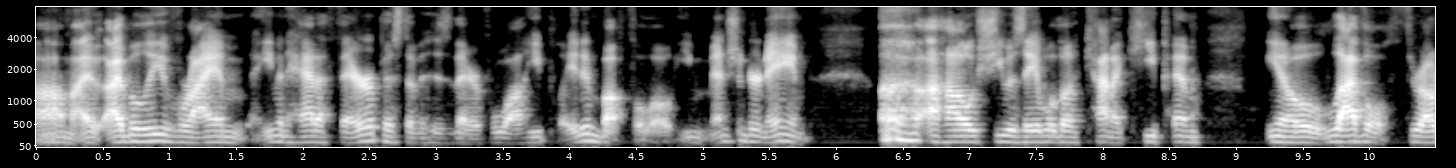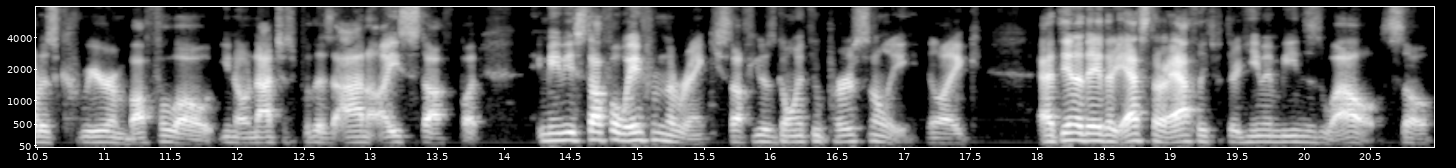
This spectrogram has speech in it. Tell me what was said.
um, I, I, believe Ryan even had a therapist of his there for while he played in Buffalo. He mentioned her name, uh, how she was able to kind of keep him, you know, level throughout his career in Buffalo. You know, not just with his on ice stuff, but maybe stuff away from the rink, stuff he was going through personally. Like at the end of the day, they're yes, they're athletes, but they're human beings as well. So,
